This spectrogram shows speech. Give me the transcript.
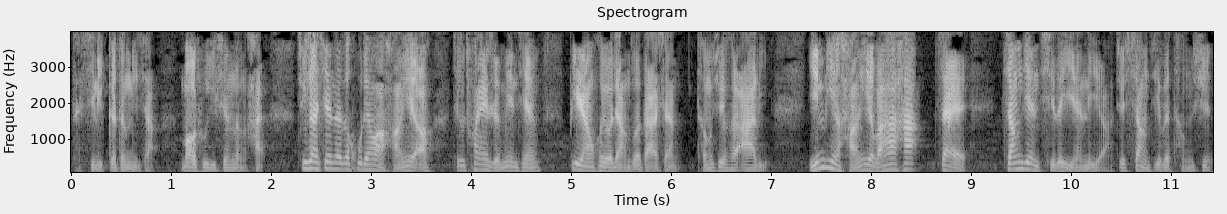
他心里咯噔一下，冒出一身冷汗。就像现在的互联网行业啊，这个创业者面前必然会有两座大山：腾讯和阿里。饮品行业娃哈哈在江建奇的眼里啊，就像极了腾讯。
